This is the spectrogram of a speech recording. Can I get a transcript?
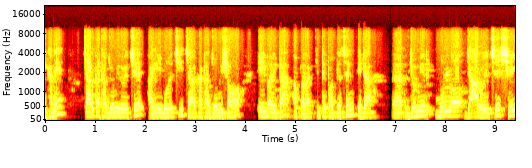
এখানে। চার কাঠা জমি রয়েছে। আগেই বলেছি, চার কাঠা জমি সহ এই বাড়িটা আপনারা কিনতে পারতেছেন। এটা জমির মূল্য যা রয়েছে সেই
